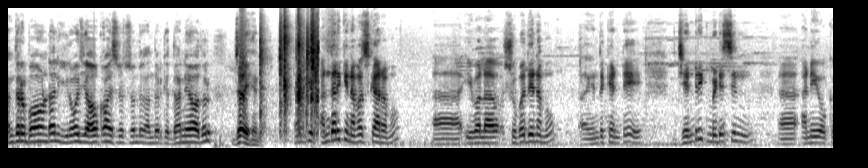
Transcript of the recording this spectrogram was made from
అందరూ బాగుండాలి. ఈరోజు అవకాశం ఇచ్చినందుకు అందరికీ ధన్యవాదాలు. జై హింద్. థ్యాంక్ యూ అందరికీ నమస్కారము. ఇవాళ శుభదినము. ఎందుకంటే జనరిక్ మెడిసిన్ అనే ఒక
